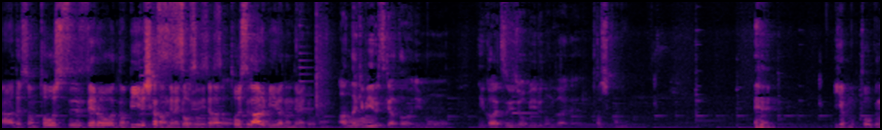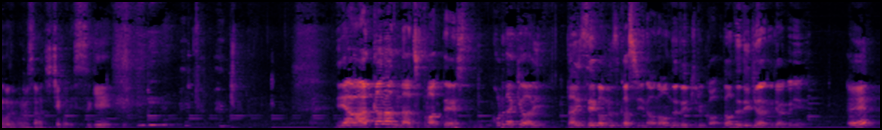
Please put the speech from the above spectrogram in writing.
あでその糖質ゼロのビールしか飲んでないってことね。だから糖質があるビールは飲んでないってことね。あんだけビールあ好きだったのにもう2ヶ月以上ビール飲んでないね。確かに いやもう遠くの方で森本さんがちっちゃい声ですげえって。いや分からんな。ちょっと待って。これだけは内政が難しいな。なんでできるか。なんでできないの逆に。え？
